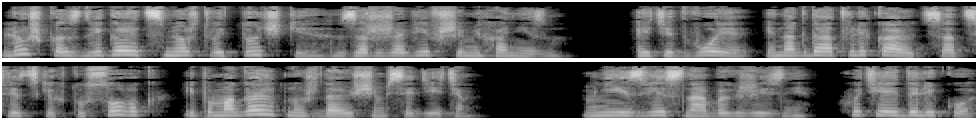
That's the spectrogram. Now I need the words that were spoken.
Лешка сдвигает с мертвой точки заржавевший механизм. Эти двое иногда отвлекаются от светских тусовок и помогают нуждающимся детям. Мне известно об их жизни, хоть я и далеко.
